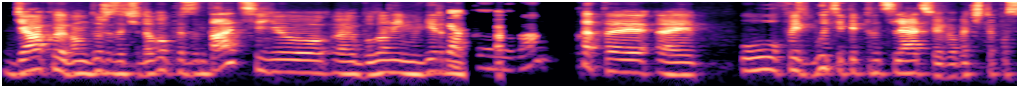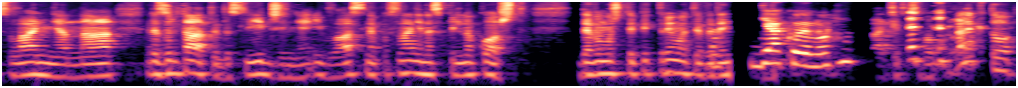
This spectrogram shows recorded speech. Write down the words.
Дякую вам дуже за чудову презентацію. Було неймовірно Дякую вам. слухати. У Фейсбуці під трансляцією ви бачите посилання на результати дослідження і власне посилання на спільнокошт, де ви можете підтримати ведення Дякуємо цього проекту.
